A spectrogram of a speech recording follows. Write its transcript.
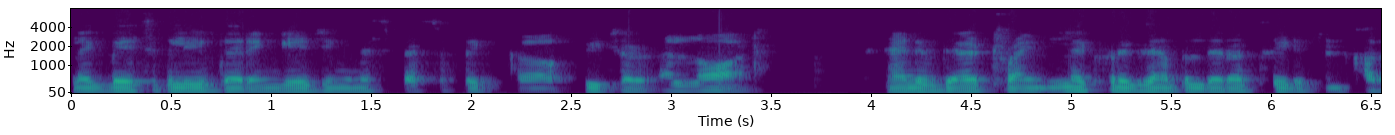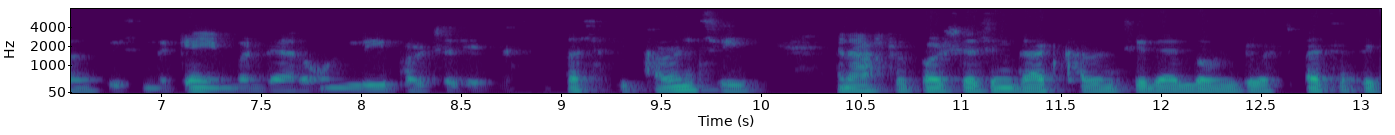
Like basically, if they're engaging in a specific uh, feature a lot, and if they're trying, like for example, there are three different currencies in the game, but they're only purchasing a specific currency, and after purchasing that currency, they're going to a specific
